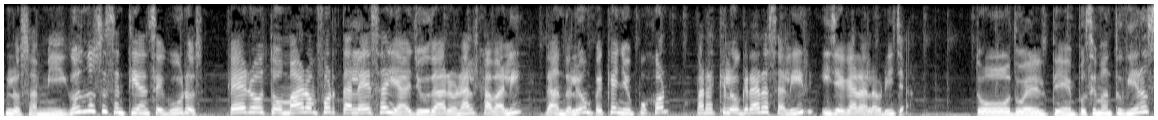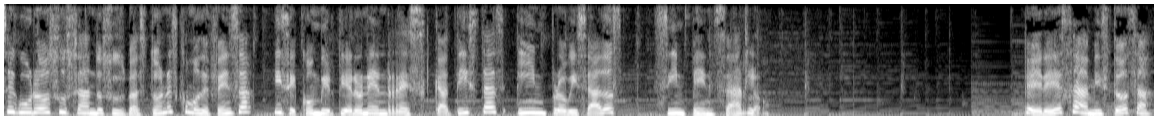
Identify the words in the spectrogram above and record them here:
los amigos no se sentían seguros, pero tomaron fortaleza y ayudaron al jabalí dándole un pequeño empujón para que lograra salir y llegar a la orilla. Todo el tiempo se mantuvieron seguros usando sus bastones como defensa y se convirtieron en rescatistas improvisados sin pensarlo. Pereza amistosa.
